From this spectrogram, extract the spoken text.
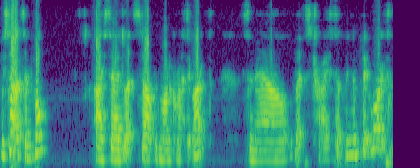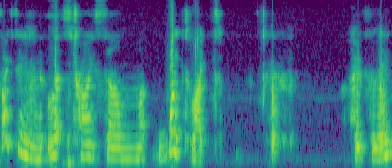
we started simple. I said let's start with monochromatic light. So now let's try something a bit more exciting. Let's try some white light. Hopefully,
